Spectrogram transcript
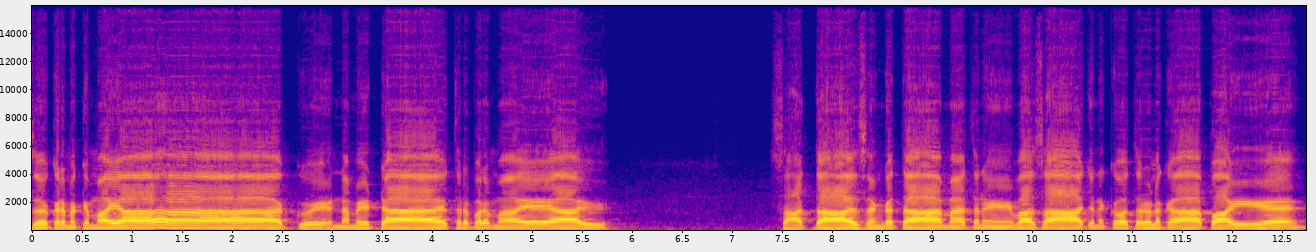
ਸੋ ਕਰਮ ਕਮਾਇਆ ਕੋਈ ਨ ਮੇਟਾ ਤਰ ਭਰਮਾਇਆ ਸਾਤਾ ਸੰਗਤਾ ਮੈਂ ਤਨੇ ਵਾਸਾ ਜਨ ਕੋ ਤਰ ਲਖਾ ਪਾਈ ਹੈ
